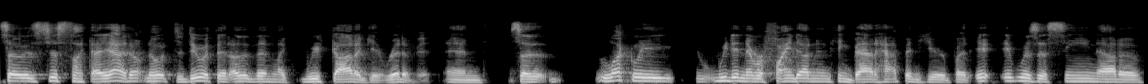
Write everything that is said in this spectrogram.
So it's just like I, yeah i don't know what to do with it other than like we've got to get rid of it. And so luckily we didn't ever find out anything bad happened here but it, it was a scene out of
